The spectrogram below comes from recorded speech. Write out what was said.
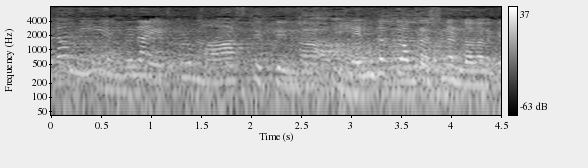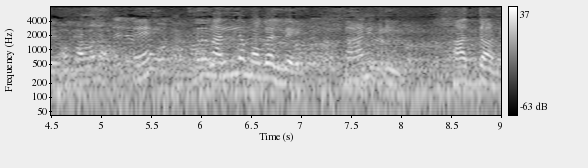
എടാ നീ എന്തിനാ എപ്പോഴും മാസ്ക് എന്തൊക്കെയോ പ്രശ്നമുണ്ടോ നിനക്ക്? ഏ? ഇത് നല്ല മുഖല്ലേ? കാണിക്കേ. അതാണ്.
